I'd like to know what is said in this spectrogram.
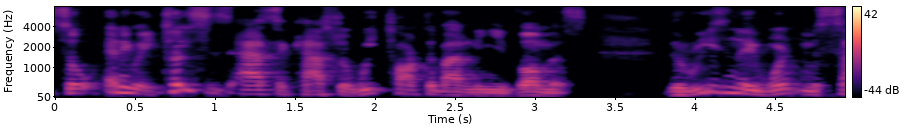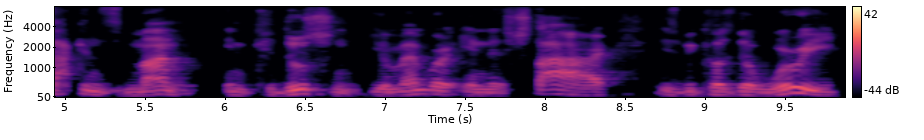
so anyway, Tosis asked Akasha, we talked about it in Yevomis. The reason they weren't Misakin's man in Kedushin, you remember in the star, is because they're worried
